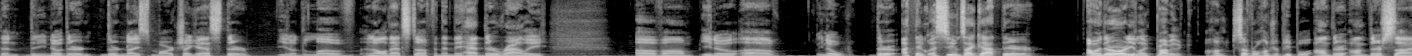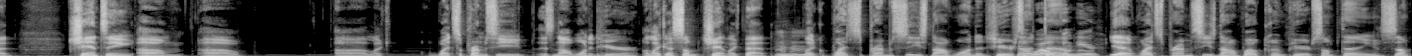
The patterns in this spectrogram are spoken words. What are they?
then the, you know their their nice march, I guess. Their you know the love and all that stuff. And then they had their rally of um you know uh you know there I think as soon as I got there I mean they're already like probably like a hun- several hundred people on their on their side chanting um uh uh like white supremacy is not wanted here. Like a some chant like that. Like white supremacy is not wanted here. Mm-hmm. Not welcome down. here? yeah white supremacy is not welcome here. Something. Some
